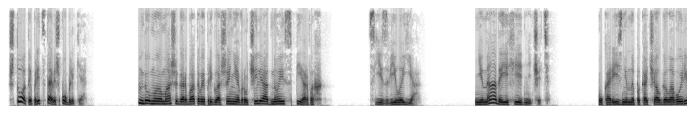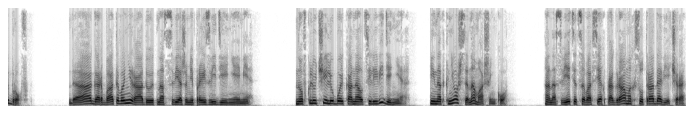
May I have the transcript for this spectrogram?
Что ты представишь публике? Думаю, Маше Горбатовой приглашение вручили одной из первых. Съязвила я. Не надо ехидничать. Укоризненно покачал головой Ребров. Да, Горбатова не радует нас свежими произведениями. Но включи любой канал телевидения и наткнешься на Машеньку. Она светится во всех программах с утра до вечера,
